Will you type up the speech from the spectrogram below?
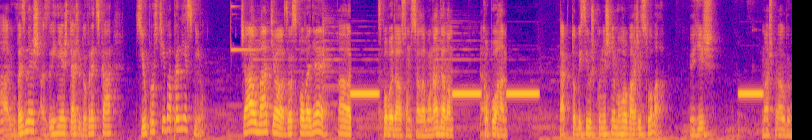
a ju vezmeš a zdvihneš, dáš ju do vrecka, si ju proste iba premiestnil. Čau Maťo, zo spovede? Ale spovedal som sa, lebo nadávam ako pohan. Tak to by si už konečne mohol vážiť slova. Vidíš? Máš pravdu.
